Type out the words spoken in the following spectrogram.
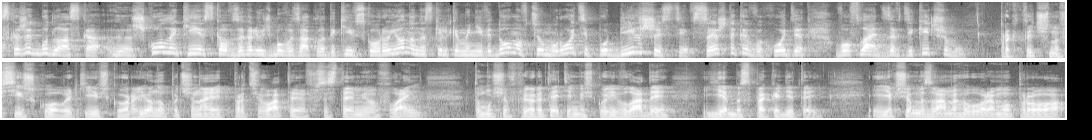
Скажіть, будь ласка, школи Київського, взагалі учбові заклади Київського району, наскільки мені відомо, в цьому році по більшості все ж таки виходять в офлайн. Завдяки чому? Практично всі школи Київського району починають працювати в системі офлайн, тому що в пріоритеті міської влади є безпека дітей. І якщо ми з вами говоримо про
